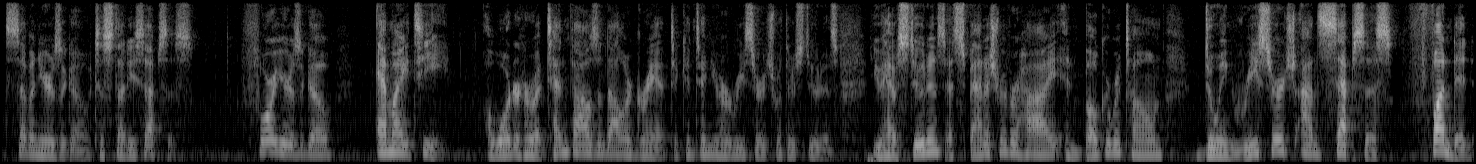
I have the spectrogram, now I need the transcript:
seven years ago to study sepsis. Four years ago, MIT awarded her a $10,000 grant to continue her research with her students. You have students at Spanish River High in Boca Raton doing research on sepsis funded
